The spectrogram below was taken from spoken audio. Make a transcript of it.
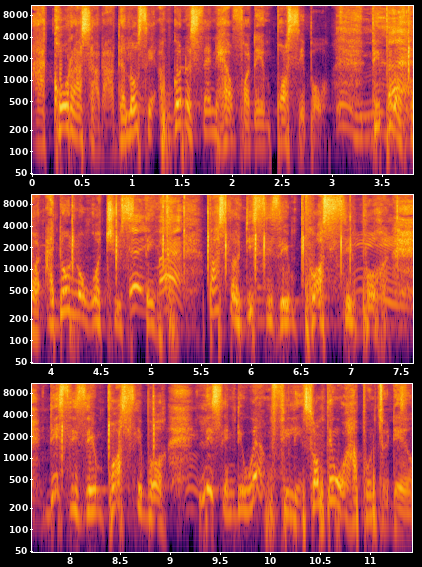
usada. the Lord say, I'm going to send help for the impossible. Amen. People of God, I don't know what you Amen. think. Pastor, this is impossible. Mm. This is impossible. Listen, the way I'm feeling, something will happen today. Oh.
